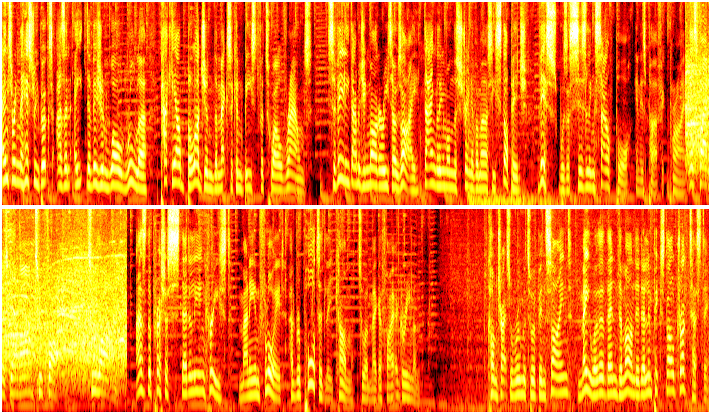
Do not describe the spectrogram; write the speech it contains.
Entering the history books as an 8 division world ruler, Pacquiao bludgeoned the Mexican beast for 12 rounds, severely damaging Margarito's eye, dangling him on the string of a mercy stoppage. This was a sizzling southpaw in his perfect prime. This fight has gone on too far, too long. As the pressure steadily increased, Manny and Floyd had reportedly come to a mega fight agreement. Contracts were rumoured to have been signed. Mayweather then demanded Olympic style drug testing.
